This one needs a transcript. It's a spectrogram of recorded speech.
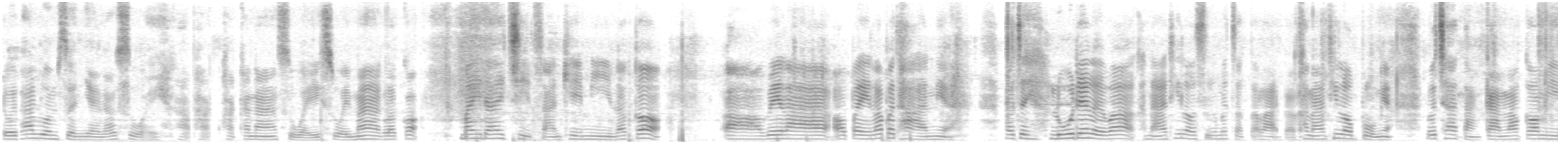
โดยภาพรวมส่วนใหญ่แล้วสวยค่ะผักผักคะน้าสวยสวยมาก แล้วก็ไม่ได้ฉีดสารเคมี แล้วก็เวลาเอาไปรับประทานเนี่ยเราจะรู้ได้เลยว่าคะน้าที่เราซื้อมาจากตลาดกับคะน้าที่เราปลูกเนี่ยรสชาติต่างกันแล้วก็มี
